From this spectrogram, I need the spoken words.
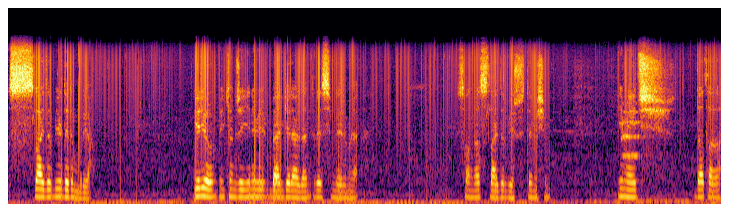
slider 1 dedim buraya. Geliyorum ilk önce yeni bir belgelerden resimlerime sonra slider 1 demişim. Image data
